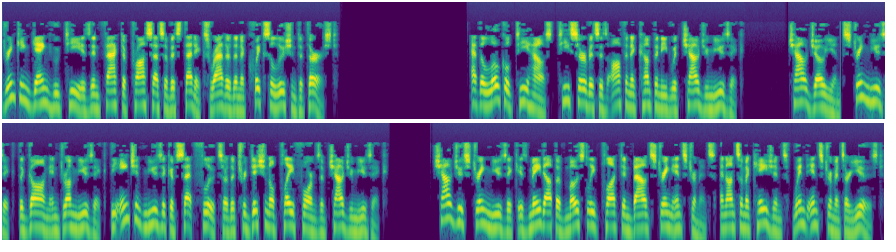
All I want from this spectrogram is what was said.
Drinking Gongfu tea is in fact a process of aesthetics rather than a quick solution to thirst. At the local tea house, tea service is often accompanied with Chaozhou music, Chao Zhouyan, string music, the gong and drum music, the ancient music of set flutes are the traditional play forms of Chaozhou music. Chaozhou string music is made up of mostly plucked and bowed string instruments, and on some occasions, wind instruments are used.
